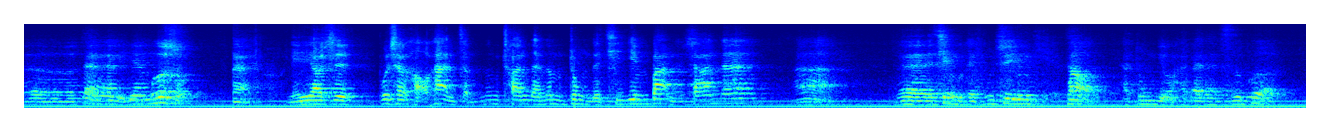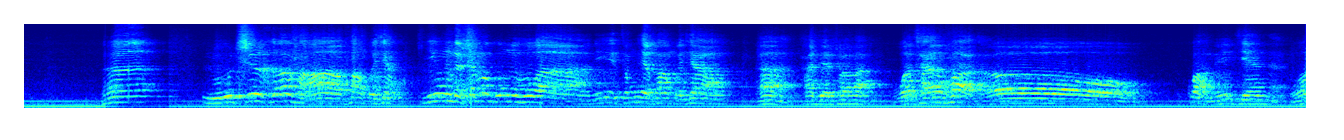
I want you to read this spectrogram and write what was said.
呃，在那里边摸索，哎、你要是不是好汉，怎么能穿的那么重的七斤半的衫呢？啊，呃，幸亏不是用铁造的，它终究还把它撕破了。嗯、呃，汝痴何法放不下？你用的什么功夫啊？你总也放不下啊？他就说了，我参话头挂眉间呢，我。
